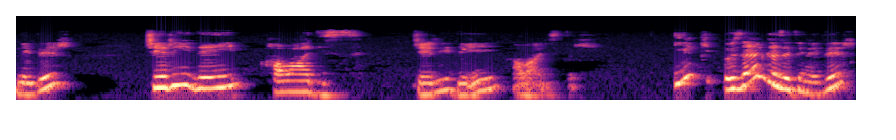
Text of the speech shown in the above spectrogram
nedir? Ceride-i Havadis. Ceride-i Havadis'tir. İlk özel gazete nedir?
